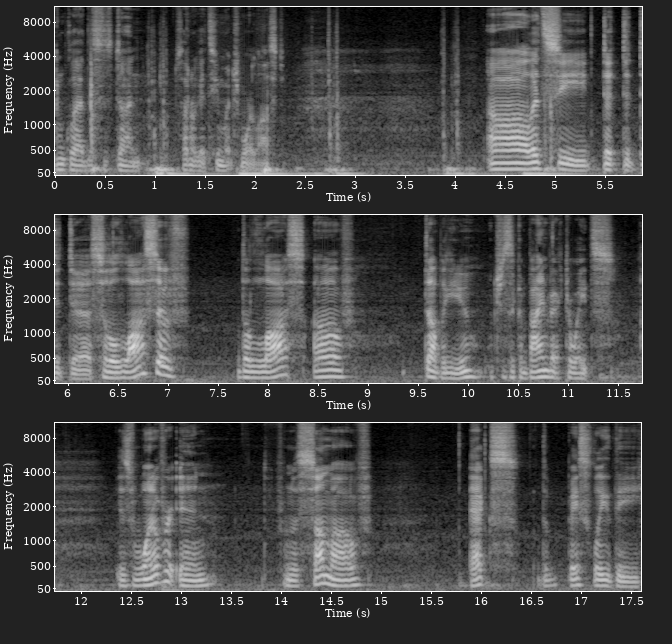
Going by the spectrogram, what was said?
I'm glad this is done, so I don't get too much more lost. Uh, let's see. Duh, duh, duh, so the loss of the loss of w, which is the combined vector weights, is one over n from the sum of x, the basically the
